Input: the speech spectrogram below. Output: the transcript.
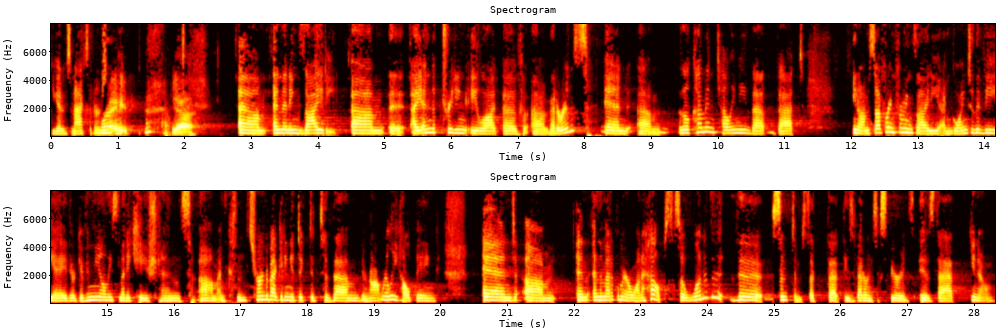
you get into an accident, right? Yeah. Um, and then anxiety. Um, uh, I end up treating a lot of uh, veterans, and um, they'll come in telling me that that you know I'm suffering from anxiety. I'm going to the VA. They're giving me all these medications. Um, I'm concerned about getting addicted to them. They're not really helping, and um, and, and the medical marijuana helps. So one of the, the symptoms that, that these veterans experience is that, you know,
